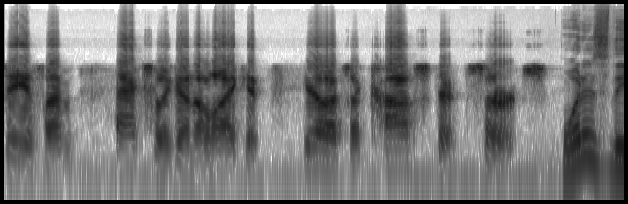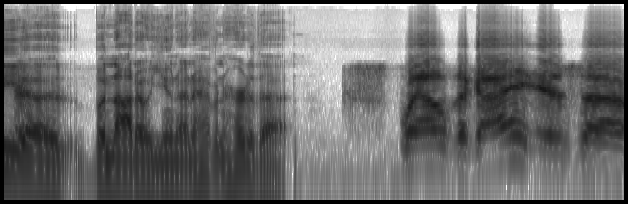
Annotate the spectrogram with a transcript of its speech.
see if I'm actually going to like it. You know, it's a constant search. What is the uh, Benado unit? I haven't heard of that. Well, the guy is uh,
